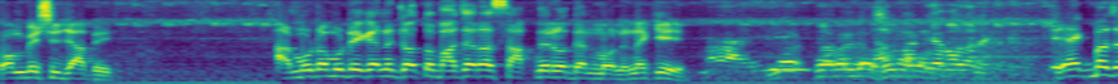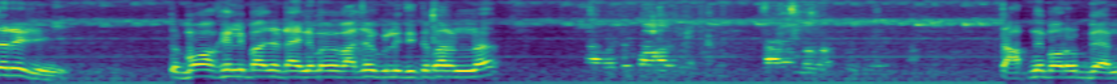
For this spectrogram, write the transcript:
কম বেশি যাবে। আর মোটামুটি এখানে যত বাজার আছে, আপনারও দেন মনে, নাকি? এক বাজারে তো মহাখালী বাজার ডাইনামামে বাজারগুলি দিতে পারেন না? তা আপনি বরফ দেন।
